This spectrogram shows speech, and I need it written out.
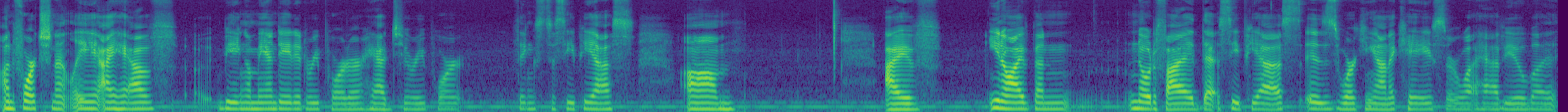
unfortunately, I have, uh, being a mandated reporter, had to report things to CPS. Um, I've, you know, I've been notified that CPS is working on a case or what have you, but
